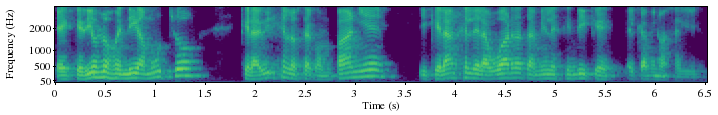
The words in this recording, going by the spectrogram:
Eh, que Dios los bendiga mucho, que la Virgen los acompañe y que el ángel de la guarda también les indique el camino a seguir.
